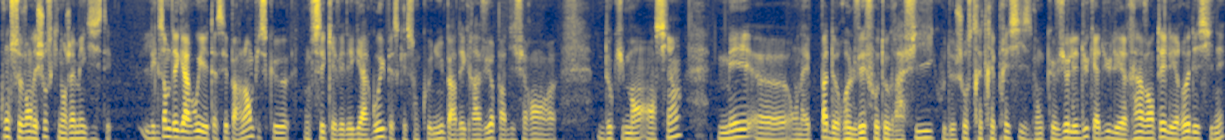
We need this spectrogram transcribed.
concevant des choses qui n'ont jamais existé. L'exemple des gargouilles est assez parlant puisque on sait qu'il y avait des gargouilles parce qu'elles sont connues par des gravures, par différents documents anciens, mais euh, on n'avait pas de relevé photographique ou de choses très très précises. Donc euh, Viollet-Duc a dû les réinventer, les redessiner.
